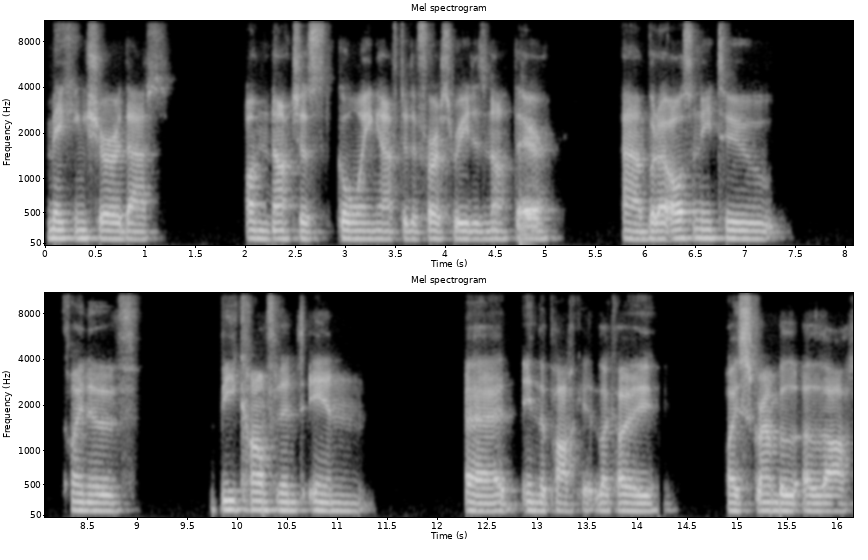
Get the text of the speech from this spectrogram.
making sure that I'm not just going after the first read is not there. Um, but I also need to kind of be confident in uh in the pocket. Like I I scramble a lot,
